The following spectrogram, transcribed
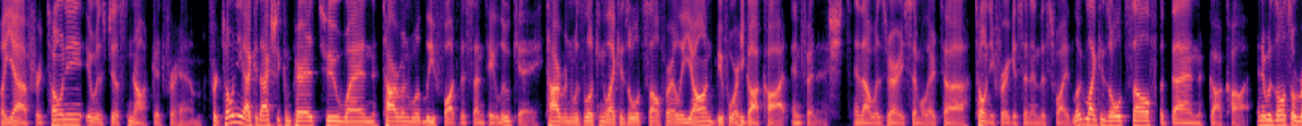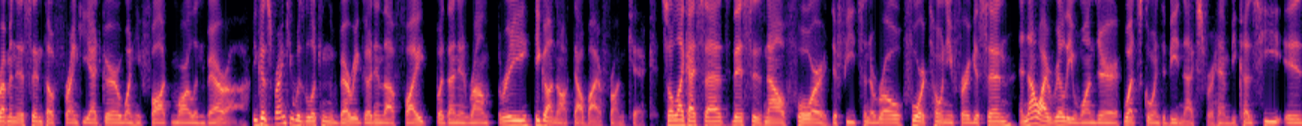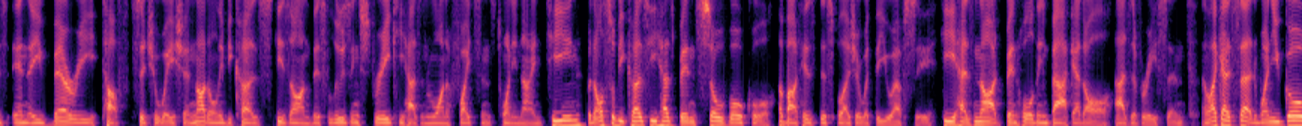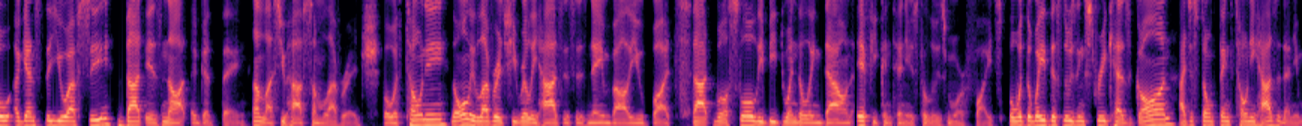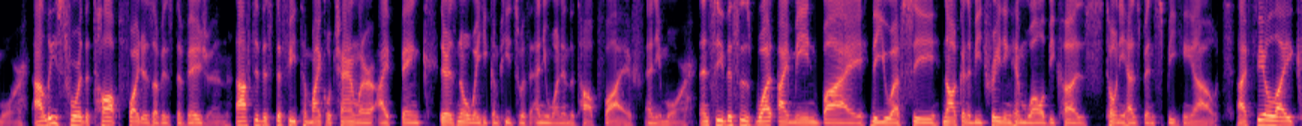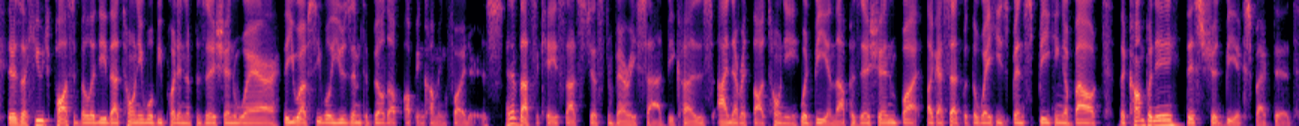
But yeah, for Tony, it was just not good for him. For Tony, I could actually compare it to when Tyron Woodley fought Vicente Luque. Tyron was looking like his old self early on before he got caught and finished. And that was very similar to Tony Ferguson in this fight. Looked like his old self, but then got caught. And it was also reminiscent of Frankie Edgar when he fought Marlon Vera. Because Frankie was looking very good in that fight, but then in round three, he got knocked out by a front kick. So, like I said, this is now four defeats in a row for Tony Ferguson. And now I really wonder what's going to be next for him because he is in a very tough situation. Not only because he's on this losing streak, he hasn't won a fight since 2019, but also because he has been so vocal about his displeasure with the UFC. He has not been holding back at all as of recent. And like I said, when you go against the UFC, that is not a good thing unless you have some leverage. But with Tony, the only leverage he really has is his name value, but that will slowly be dwindling down if he continues to lose more fights. But with the way this losing streak has gone, I just don't think Tony has it anymore. At least for the top fighters of his division. After this defeat to Michael Chandler, I think there's no way he competes with anyone in the top five anymore. And see, this is what I mean by the UFC not going to be treating him well because Tony has been speaking out. I feel like there's a huge possibility that Tony will be put in a position where the UFC will use him to build up up and coming fighters. And if that's the case, that's just very sad because I never thought Tony would be in that position. But like I said, with the way he's been speaking about the company, this should be expected.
